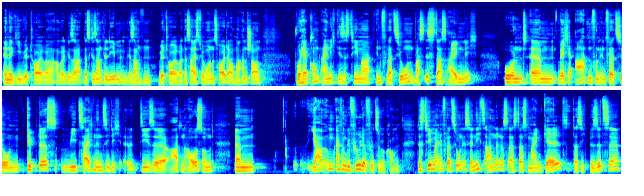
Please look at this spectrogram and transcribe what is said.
Energie wird teurer, aber das gesamte Leben im Gesamten wird teurer. Das heißt, wir wollen uns heute auch mal anschauen, woher kommt eigentlich dieses Thema Inflation? Was ist das eigentlich? Und ähm, welche Arten von Inflation gibt es? Wie zeichnen sie dich, äh, diese Arten aus? Und ähm, ja, um einfach ein Gefühl dafür zu bekommen. Das Thema Inflation ist ja nichts anderes, als dass mein Geld, das ich besitze,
